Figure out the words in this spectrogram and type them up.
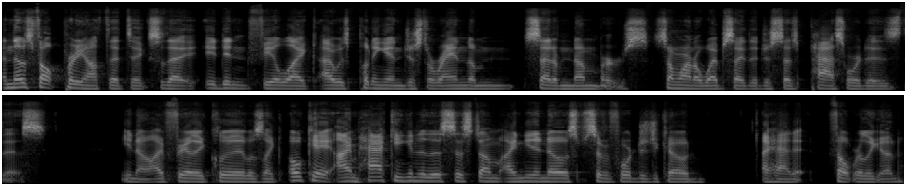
And those felt pretty authentic so that it didn't feel like I was putting in just a random set of numbers somewhere on a website that just says password is this. You know, I fairly clearly was like, okay, I'm hacking into this system. I need to know a specific four digit code. I had it. Felt really good.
